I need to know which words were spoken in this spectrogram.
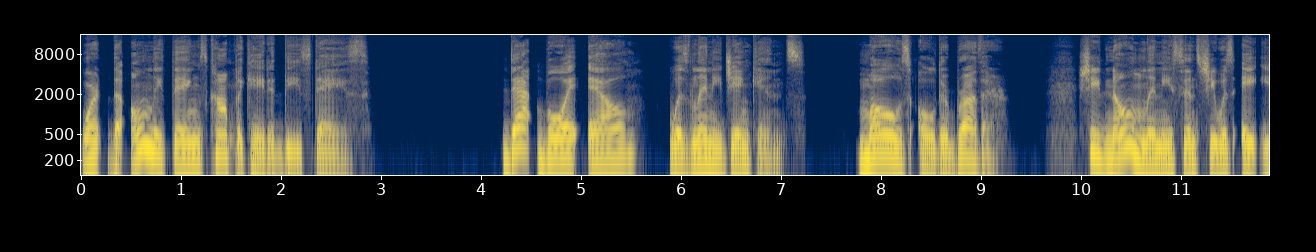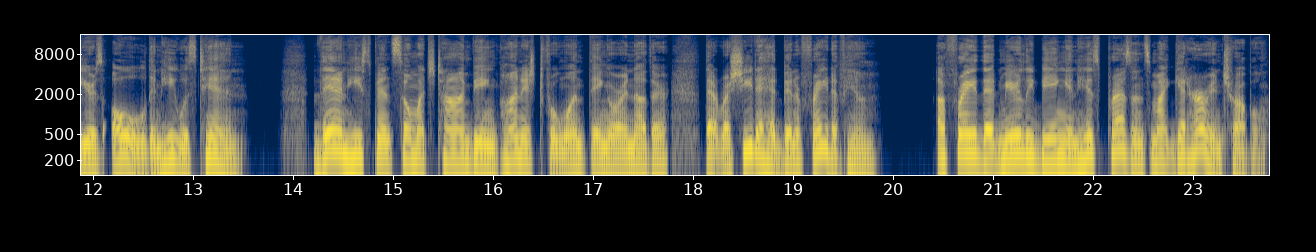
weren't the only things complicated these days. Dat boy L was Lenny Jenkins, Mo's older brother. She'd known Lenny since she was eight years old and he was ten. Then he spent so much time being punished for one thing or another that Rasheeda had been afraid of him, afraid that merely being in his presence might get her in trouble,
